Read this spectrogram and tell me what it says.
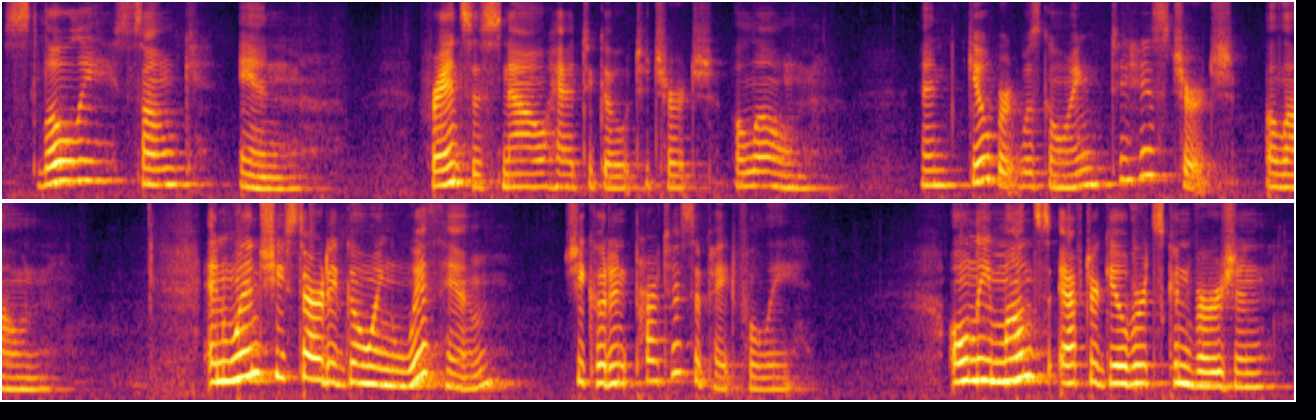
slowly sunk in. Frances now had to go to church alone, and Gilbert was going to his church alone. And when she started going with him, she couldn't participate fully. Only months after Gilbert's conversion,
